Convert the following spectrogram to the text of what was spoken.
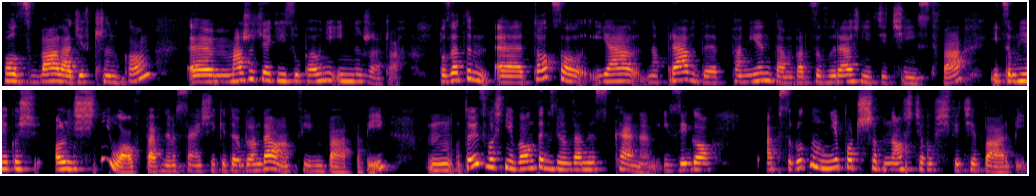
pozwala dziewczynkom e, marzyć o jakichś zupełnie innych rzeczach. Poza tym e, to, co ja naprawdę pamiętam bardzo wyraźnie z dzieciństwa i co mnie jakoś olśniło w pewnym sensie, kiedy oglądałam film Barbie, mm, to jest właśnie wątek związany z Kenem i z jego absolutną niepotrzebnością w świecie Barbie.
